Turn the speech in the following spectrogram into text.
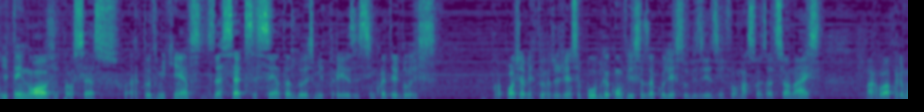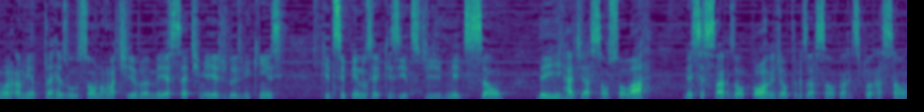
Item 9, processo 48.500, 1760, 2013, 52. Proposta de abertura de audiência pública com vistas a colher subsídios e informações adicionais para o aprimoramento da Resolução Normativa 676 de 2015, que disciplina os requisitos de medição de irradiação solar necessários à outorga de autorização para exploração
